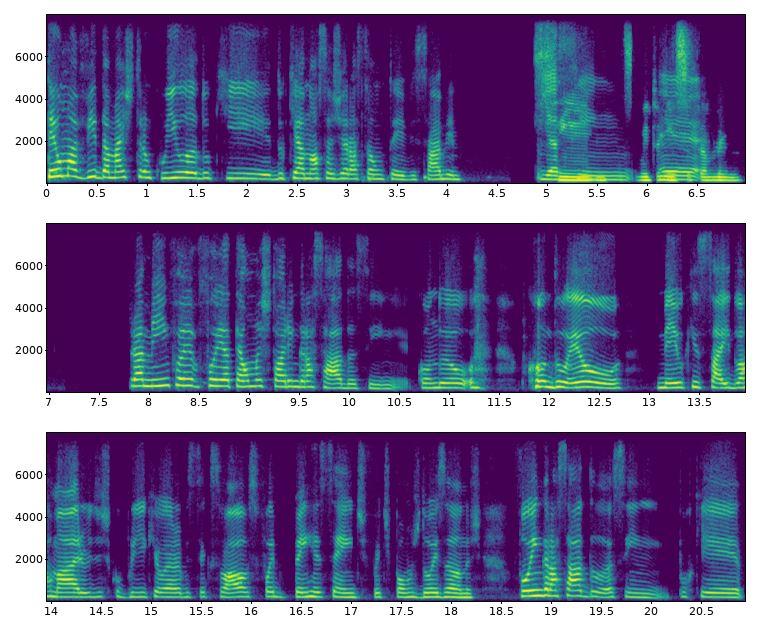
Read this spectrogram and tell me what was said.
ter uma vida mais tranquila do que do que a nossa geração teve, sabe? E Sim, assim, muito nisso é... também. Para mim foi, foi até uma história engraçada assim, quando eu quando eu meio que saí do armário e descobri que eu era bissexual, isso foi bem recente, foi tipo há uns dois anos. Foi engraçado, assim, porque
